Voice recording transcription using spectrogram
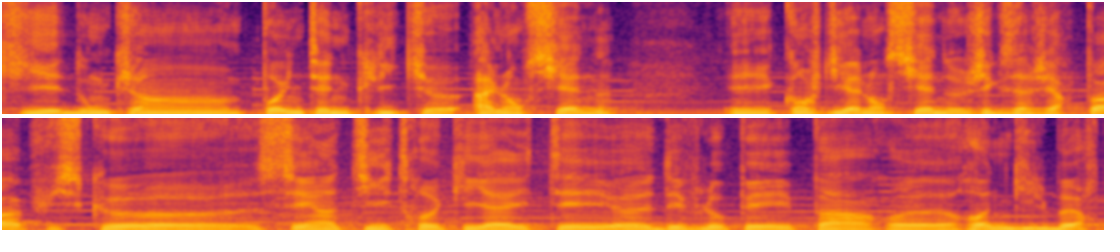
qui est donc un point and click à l'ancienne. Et quand je dis à l'ancienne, j'exagère pas, puisque c'est un titre qui a été développé par Ron Gilbert,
